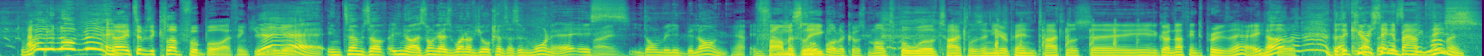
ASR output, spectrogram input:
why are you laughing? No, in terms of club football, I think you yeah, mean. yeah. In terms of you know, as long as one of your clubs doesn't won it, it's Right. you don't really belong. Yeah. In terms Farmers of League. Football, of course, multiple world titles and European titles. Uh, you've got nothing to prove there, eh? No, Jules? no, no, no, But the curious thing but it's a about this,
